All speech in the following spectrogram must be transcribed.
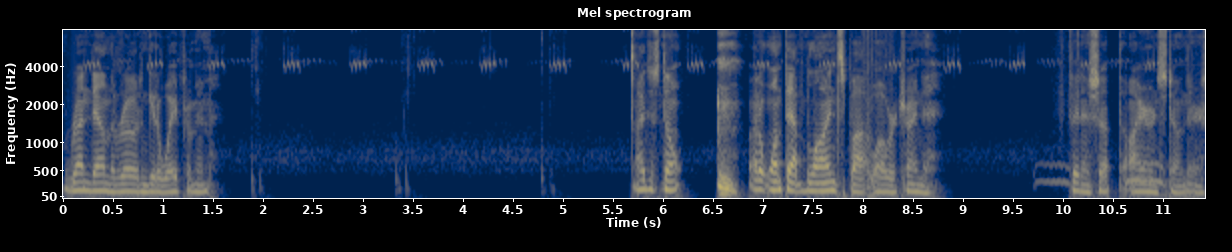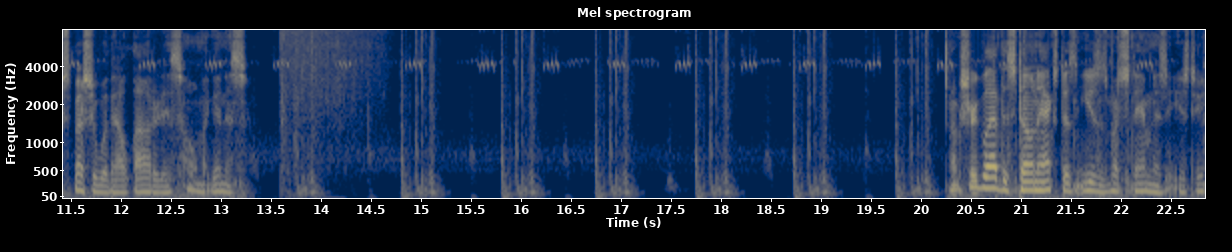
run down the road and get away from him. I just don't... I don't want that blind spot while we're trying to finish up the ironstone there, especially with how loud it is. Oh my goodness. I'm sure glad the stone axe doesn't use as much stamina as it used to.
